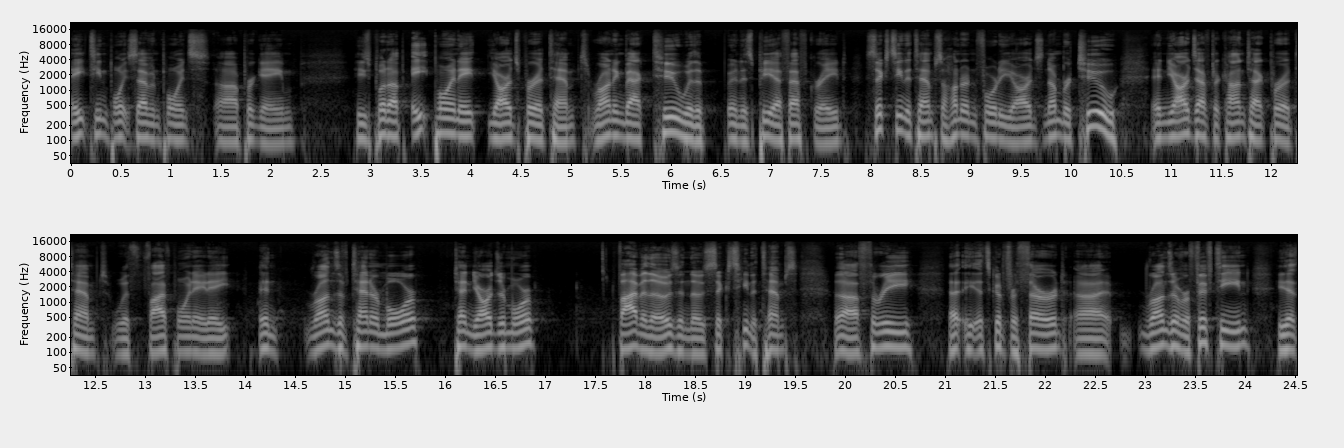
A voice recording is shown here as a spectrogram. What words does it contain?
18.7 points uh, per game. He's put up 8.8 yards per attempt, running back two with a, in his PFF grade. 16 attempts, 140 yards. Number two in yards after contact per attempt with 5.88. In runs of 10 or more, 10 yards or more, five of those in those 16 attempts. Uh, three, that, that's good for third. Uh, runs over 15. He has,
